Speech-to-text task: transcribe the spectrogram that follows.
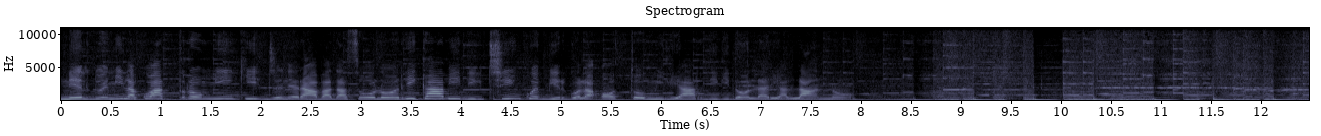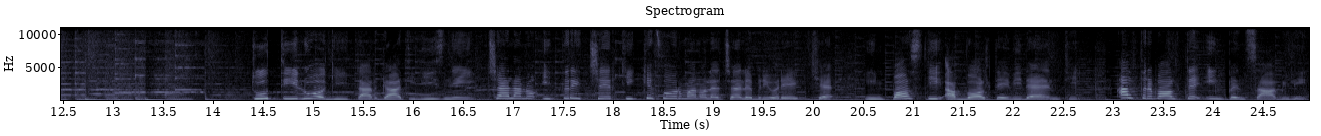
Nel 2004 Mickey generava da solo ricavi di 5,8 miliardi di dollari all'anno. Tutti i luoghi targati Disney celano i tre cerchi che formano le celebri orecchie, in posti a volte evidenti, altre volte impensabili.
